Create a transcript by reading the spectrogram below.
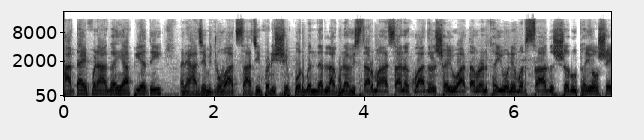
ખાતાએ પણ આગાહી આપી હતી અને આજે મિત્રો વાત સાચી પડી છે. પોરબંદર લાગુના વિસ્તારમાં અચાનક વાદળછાયું વાતાવરણ થયું અને વરસાદ શરૂ થયો છે.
